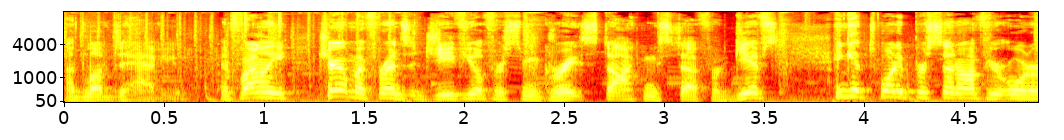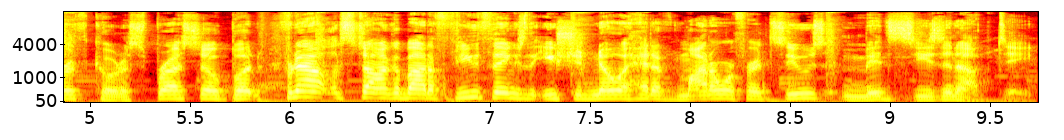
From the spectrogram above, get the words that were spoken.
I'd love to have you. And finally, check out my friends at G Fuel for some great stocking stuff for gifts and get 20% off your order with code Espresso. But for now, let's talk about a few things that you should know ahead of Modern Warfare 2's mid-season update.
